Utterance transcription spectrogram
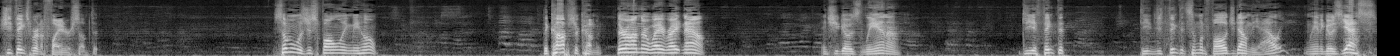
She thinks we're in a fight or something. Someone was just following me home. The cops are coming. They're on their way right now. And she goes, Leanna, do you think that do you think that someone followed you down the alley? Lana goes, Yes.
